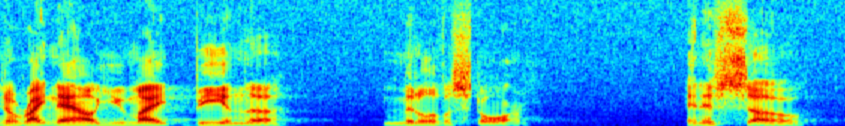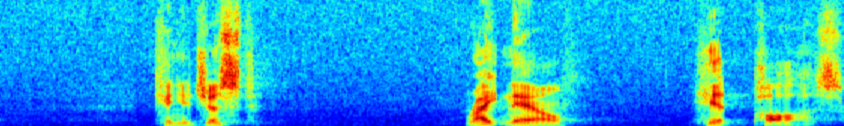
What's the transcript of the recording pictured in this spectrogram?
You know, right now you might be in the middle of a storm. And if so, can you just right now hit pause?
